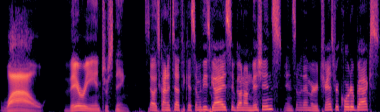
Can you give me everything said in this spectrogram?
Wow. Very interesting. So it's kind of tough because some of these guys have gone on missions, and some of them are transfer quarterbacks.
